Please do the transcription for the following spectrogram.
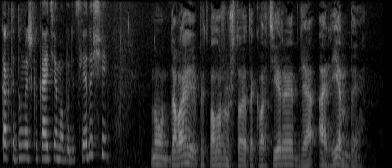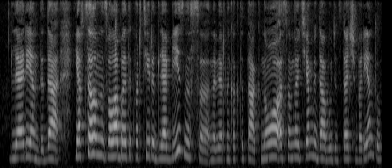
Как ты думаешь, какая тема будет следующей? Ну, давай предположим, что это квартиры для аренды. Для аренды, да. Я в целом назвала бы это квартиры для бизнеса, наверное, как-то так, но основной темой, да, будет сдача в аренду.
